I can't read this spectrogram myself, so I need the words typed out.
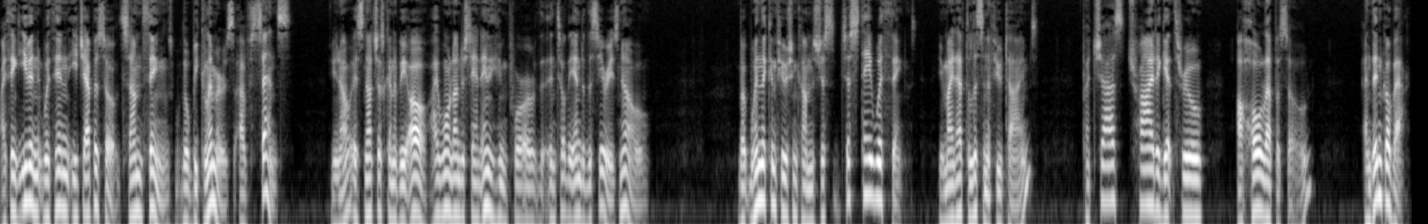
I think even within each episode, some things, there'll be glimmers of sense you know, it's not just going to be, oh, I won't understand anything for the, until the end of the series. No. But when the confusion comes, just just stay with things. You might have to listen a few times, but just try to get through a whole episode and then go back.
